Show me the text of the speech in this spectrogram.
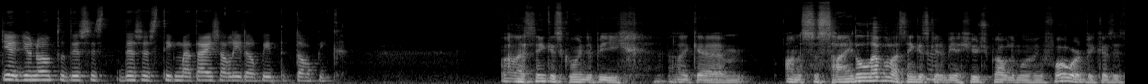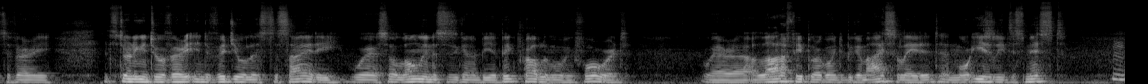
yeah, you know, to dis destigmatize a little bit the topic. Well, I think it's going to be like um, on a societal level. I think it's going to be a huge problem moving forward because it's a very, it's turning into a very individualist society where so loneliness is going to be a big problem moving forward, where uh, a lot of people are going to become isolated and more easily dismissed. Hmm.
